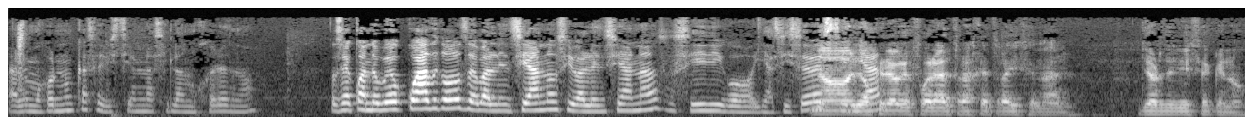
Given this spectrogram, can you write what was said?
A lo mejor nunca se vistieron así las mujeres, ¿no? O sea, cuando veo cuadros de valencianos y valencianas, así digo, y así se No, vestirían. no creo que fuera el traje tradicional. Jordi dice que no.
